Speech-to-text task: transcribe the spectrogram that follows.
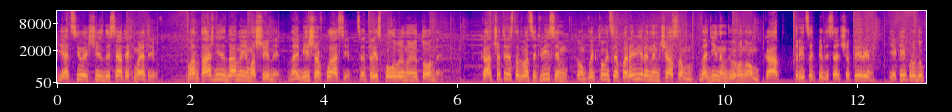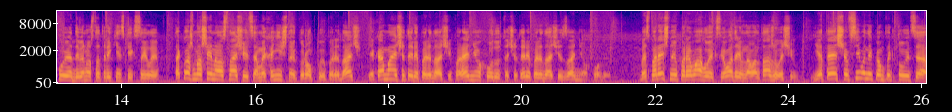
5,6 метрів. Вантажність даної машини найбільша в класі це 3,5 тонни. КАТ-428 комплектується перевіреним часом надійним двигуном КАТ-3054, який продукує 93 кінських сили. Також машина оснащується механічною коробкою передач, яка має 4 передачі переднього ходу та 4 передачі заднього ходу. Безперечною перевагою екскаваторів-навантажувачів є те, що всі вони комплектуються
